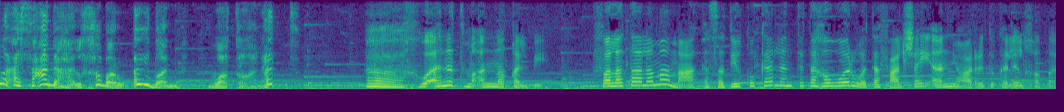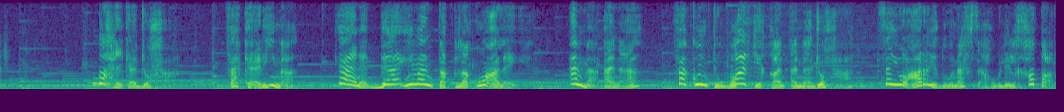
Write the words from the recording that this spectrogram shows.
وأسعدها الخبر أيضا وقالت آخ وأنا اطمأن قلبي. فلطالما معك صديقك لن تتهور وتفعل شيئا يعرضك للخطر. ضحك جحا. فكريمة كانت دائما تقلق عليه. أما أنا فكنت واثقا أن جحا سيعرض نفسه للخطر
